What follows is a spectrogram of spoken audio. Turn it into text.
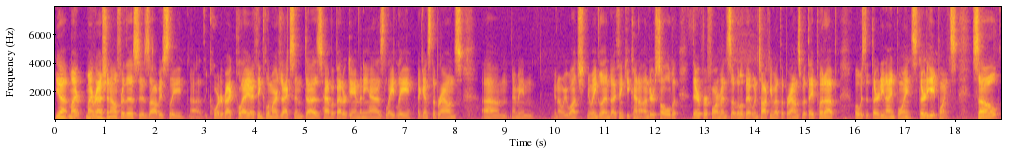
Yeah, my my rationale for this is obviously uh, the quarterback play. I think Lamar Jackson does have a better game than he has lately against the Browns. Um, I mean, you know, we watched New England. I think you kind of undersold their performance a little bit when talking about the Browns, but they put up what was it, thirty nine points, thirty eight points. So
